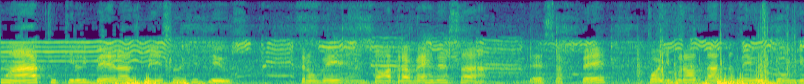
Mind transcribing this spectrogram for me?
um ato que libera as bênçãos de Deus. Então, então através dessa, dessa fé, pode brotar também o dom de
